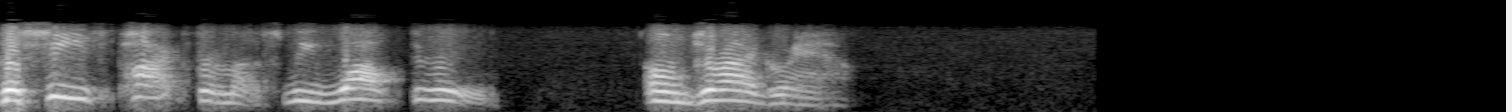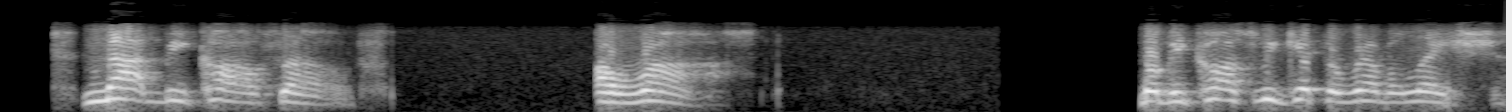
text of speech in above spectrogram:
The seas part from us. We walk through on dry ground. Not because of a rod, but because we get the revelation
